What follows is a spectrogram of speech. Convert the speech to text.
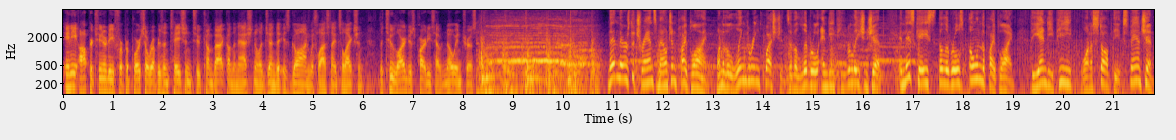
Any opportunity for proportional representation to come back on the national agenda is gone with last night's election. The two largest parties have no interest. Then there's the Trans Mountain Pipeline, one of the lingering questions of a Liberal NDP relationship. In this case, the Liberals own the pipeline. The NDP want to stop the expansion,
